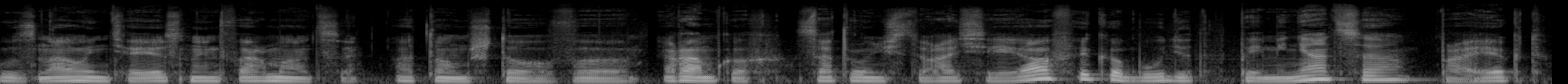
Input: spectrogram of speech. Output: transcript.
узнал интересную информацию о том, что в рамках сотрудничества России и Африка будет применяться проект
